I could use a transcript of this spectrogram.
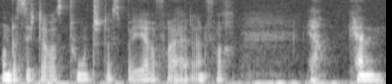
und dass sich da was tut, dass Barrierefreiheit einfach ja, kein,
